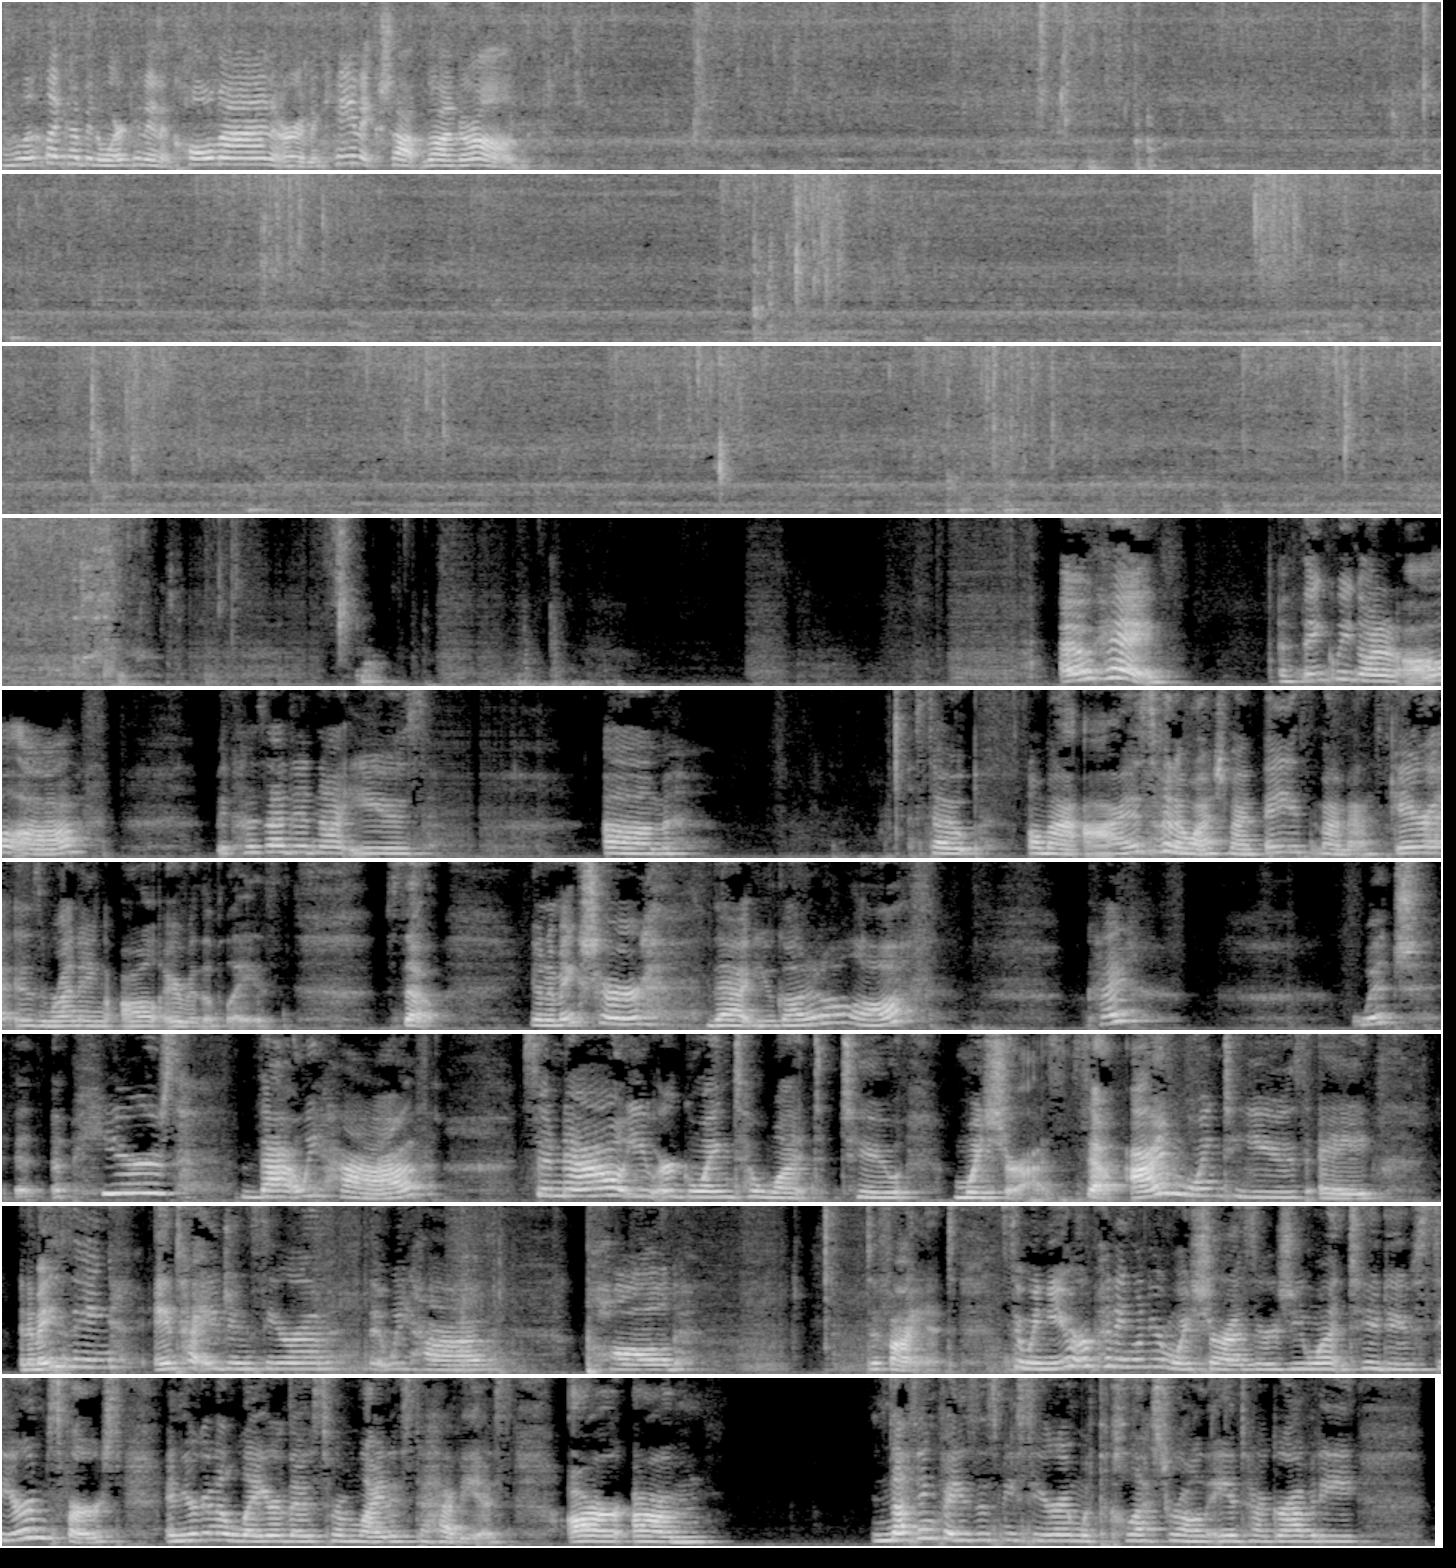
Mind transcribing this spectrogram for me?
I look like I've been working in a coal mine or a mechanic shop gone wrong. Okay, I think we got it all off because I did not use um, soap on my eyes when I wash my face. My mascara is running all over the place. So you want to make sure that you got it all off, okay? Which it appears that we have. So now you are going to want to moisturize. So I'm going to use a an amazing anti-aging serum that we have called Defiant. So when you are putting on your moisturizers, you want to do serums first, and you're gonna layer those from lightest to heaviest. Our um, Nothing Phases Me serum with cholesterol and anti-gravity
